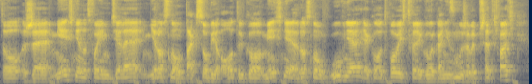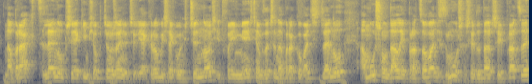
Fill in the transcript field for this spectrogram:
to, że mięśnie na Twoim ciele nie rosną tak sobie o, tylko mięśnie rosną głównie jako odpowiedź Twojego organizmu, żeby przetrwać na brak tlenu przy jakimś obciążeniu. Czyli jak robisz jakąś czynność i Twoim mięśniom zaczyna brakować tlenu, a muszą dalej pracować, zmuszasz je do dalszej pracy,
